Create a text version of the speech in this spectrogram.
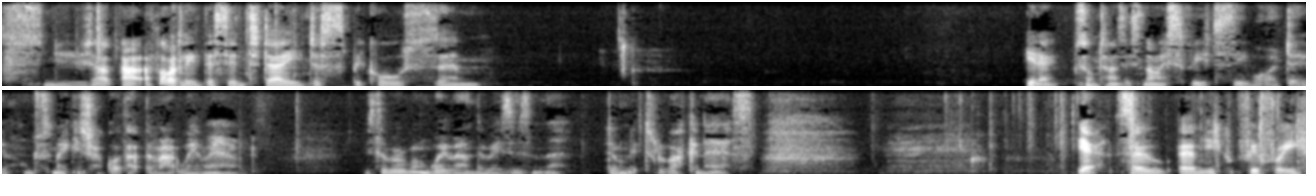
Snooze. I, I, thought I'd leave this in today just because, um, you know, sometimes it's nice for you to see what I do. I'm just making sure I've got that the right way around. Is there a wrong way around? There is, isn't there? Don't want it to look like an S. Yeah, so um, you can feel free.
